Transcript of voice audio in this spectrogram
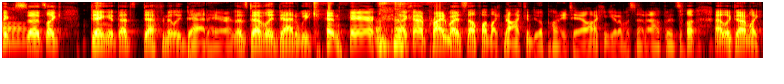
Like, so it's like, dang it, that's definitely dad hair. That's definitely dad weekend hair. And I kind of pride myself on like, no, I can do a ponytail. I can get him a set up. It's I looked at him like,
